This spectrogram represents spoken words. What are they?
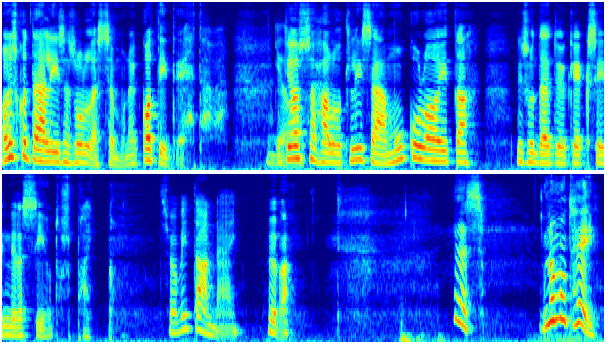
Olisiko tämä Liisa sulle semmoinen kotitehtävä? Joo. Jos sä haluat lisää mukuloita, niin sun täytyy keksiä niille sijoituspaikka. sovitaan näin. Hyvä. Yes. No mut hei.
